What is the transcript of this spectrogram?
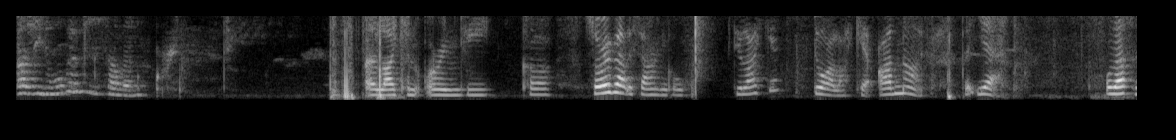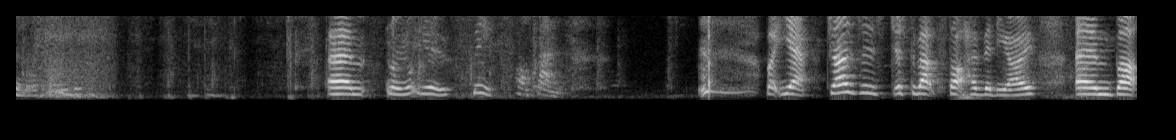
Actually, the wallpaper's a salmon. I like an orangey colour. Sorry about this angle. Do you like it? Do I like it? I don't know. But yeah. Well, that's a nice angle. Um, no, not you. Me. Oh, thanks. But yeah, Jazz is just about to start her video. Um, but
